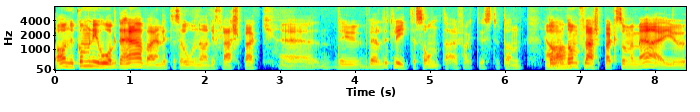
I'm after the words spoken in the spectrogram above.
Ja, nu kommer ni ihåg det här var en lite så onödig flashback. Eh, det är ju väldigt lite sånt här faktiskt. Utan Ja. de, de flashbacks som är med är ju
